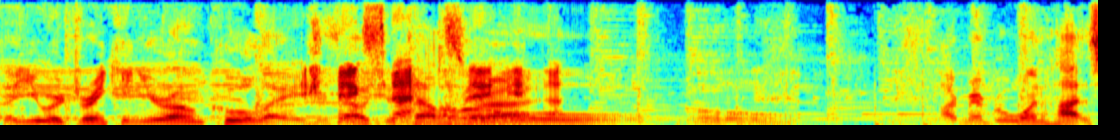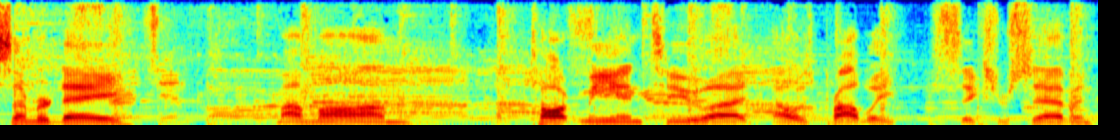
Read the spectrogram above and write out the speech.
So you were drinking your own Kool Aid. Is that what you're telling me? Oh, oh. I remember one hot summer day, my mom talked me into. Uh, I was probably six or seven.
